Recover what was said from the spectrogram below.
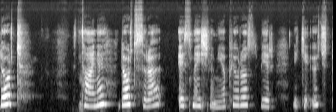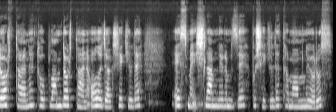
4 tane 4 sıra esme işlemi yapıyoruz. 1 2 3 4 tane toplam 4 tane olacak şekilde esme işlemlerimizi bu şekilde tamamlıyoruz.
